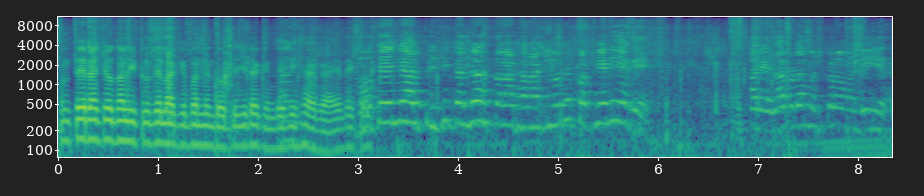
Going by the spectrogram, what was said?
ਹੁਣ 13 14 ਲੀਟਰ ਦੇ ਲਾਗੇ ਬੰਨੇ ਦੁੱਧ ਜਿਹੜਾ ਕਹਿੰਦੇ ਵੀ ਹੈਗਾ ਇਹਦੇ ਕੋਲ। ਤੇ ਇਹਨੇ ਆਰਪੀਜੀ ਚੱਲ ਜਾਣਾ 17 18 ਕਿਲੋ ਦੇ ਪੱਠੇ ਨਹੀਂ ਹੈਗੇ। ਹਰੇ ਦਾ ਬੜਾ ਮੁਸ਼ਕਲ ਆਉਂਦੀ ਆ।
